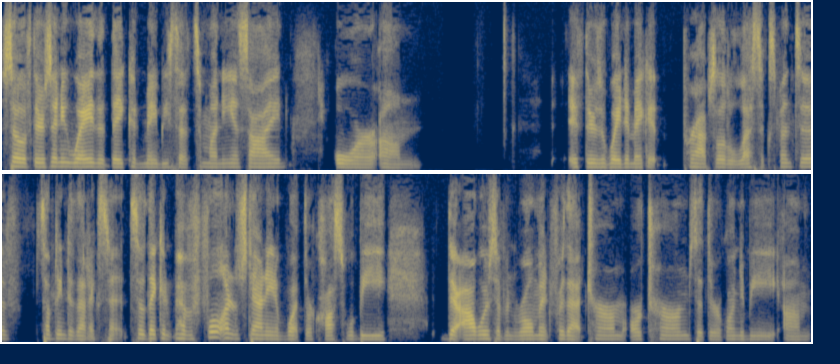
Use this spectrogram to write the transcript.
So if there's any way that they could maybe set some money aside or um, if there's a way to make it perhaps a little less expensive, something to that extent. So they can have a full understanding of what their costs will be, their hours of enrollment for that term or terms that they're going to be um,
